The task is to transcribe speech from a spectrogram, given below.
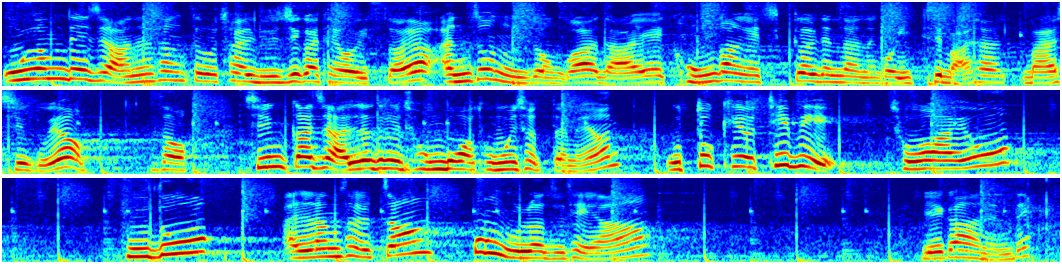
오염되지 않은 상태로 잘 유지가 되어 있어야 안전운전과 나의 건강에 직결된다는 거 잊지 마사, 마시고요. 그래서 지금까지 알려드린 정보가 도움이셨다면 오토케어 TV 좋아요, 구독, 알람 설정 꼭 눌러주세요. 얘가 하는데?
